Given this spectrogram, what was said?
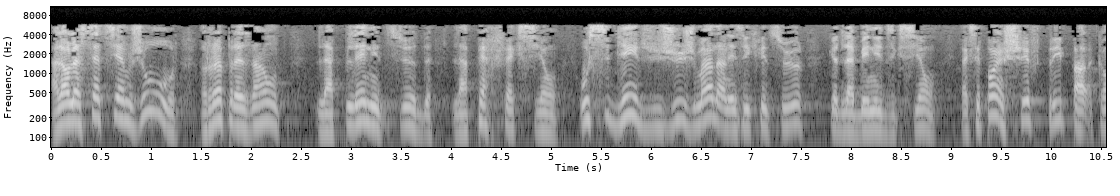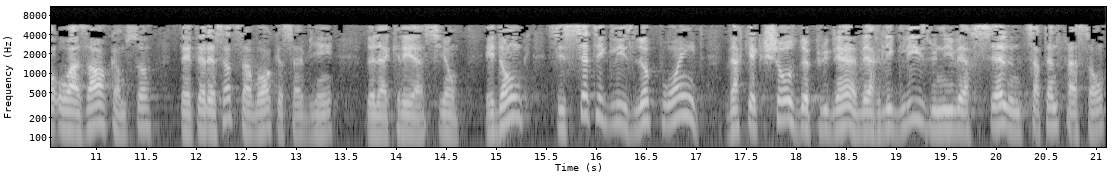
Alors le septième jour représente la plénitude, la perfection, aussi bien du jugement dans les Écritures que de la bénédiction. Ce n'est pas un chiffre pris au hasard comme ça. C'est intéressant de savoir que ça vient de la création. Et donc, ces sept églises-là pointent vers quelque chose de plus grand, vers l'Église universelle d'une certaine façon,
